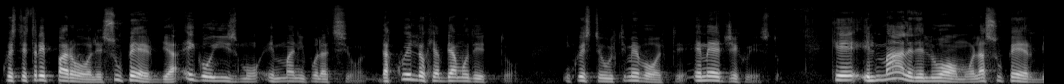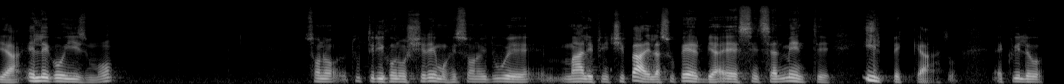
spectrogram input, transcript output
queste tre parole, superbia, egoismo e manipolazione. Da quello che abbiamo detto in queste ultime volte emerge questo, che il male dell'uomo, la superbia e l'egoismo sono, tutti riconosceremo che sono i due mali principali. La superbia è essenzialmente il peccato, è quello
